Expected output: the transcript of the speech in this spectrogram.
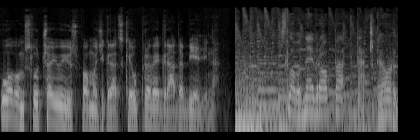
u ovom slučaju i uz pomoć gradske uprave grada Bijeljina. Slobodnaevropa.org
